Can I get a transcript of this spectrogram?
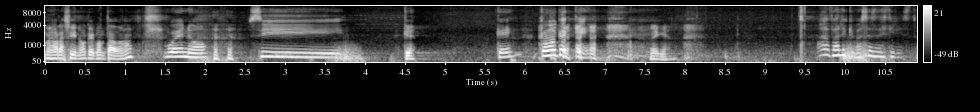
Mejor así, ¿no? Que he contado, ¿no? Bueno, si... ¿Qué? ¿Qué? ¿Cómo que qué? Venga. Ah, vale, que vas a decir esto.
